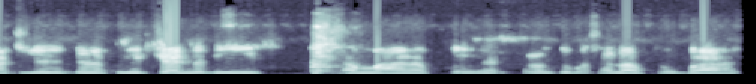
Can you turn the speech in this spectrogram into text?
Artinya dalam pengikiran tadi Amal apa kan Kalau kita buat salah Tobat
